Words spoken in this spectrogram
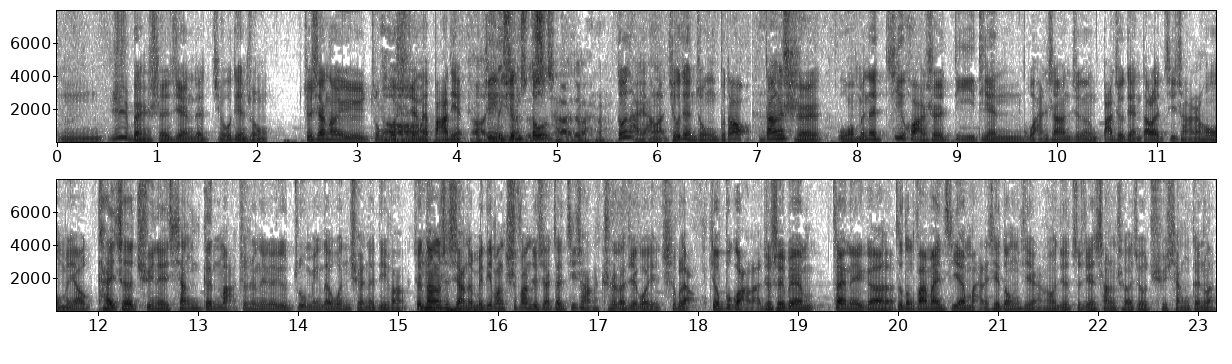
嗯，日本时间的九点钟，就相当于中国时间的八点，就已经都对吧？都打烊了。九点钟不到，当时我们的计划是第一天晚上这种八九点到了机场，然后我们要开车去那香根嘛，就是那个著名的温泉的地方。就当时想着没地方吃饭，就想在机场吃了，结果也吃不了，就不管了，就随便在那个自动贩卖机啊买了些东西，然后就直接上车就去香根了。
